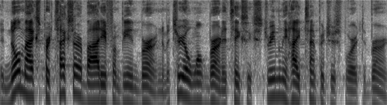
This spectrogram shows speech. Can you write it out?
And Nomex protects our body from being burned. The material won't burn, it takes extremely high temperatures for it to burn.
